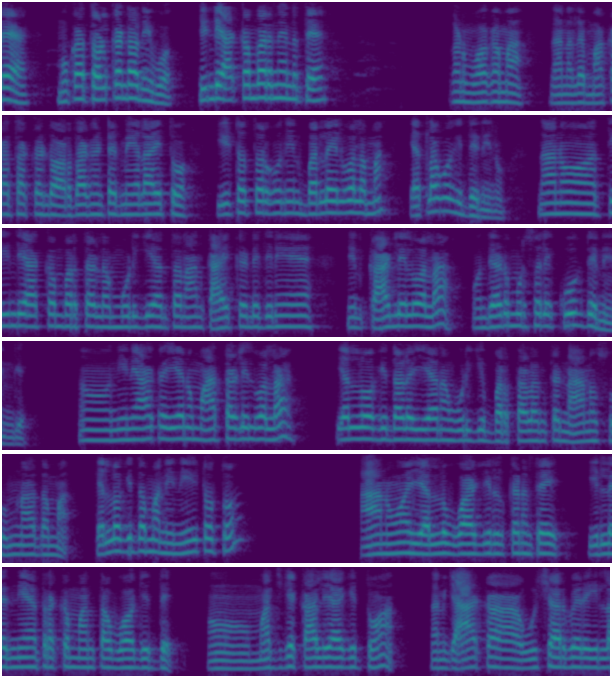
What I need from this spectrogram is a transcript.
ಅತ್ತೆ ಮುಖ ತೊಳ್ಕೊಂಡೋ ನೀವು? ತಿಂಡಿ ಹಾಕೊಂಬರನೇನತ್ತೆ ಕಣ್ ಹೋಗಮ್ಮ ನಾನಲ್ಲೇ ಮಖ ತಕೊಂಡು ಅರ್ಧ ಗಂಟೆ ಮೇಲಾಯ್ತು. ಈಟೊತ್ತವರೆಗೂ ನೀನು ಬರಲೇ ಇಲ್ವಲ್ಲಮ್ಮ? ಎತ್ಲಾಗ ಹೋಗಿದ್ದೆ ನೀನು? ನಾನು ತಿಂಡಿ ಹಾಕೊಂಬರ್ತಾಳೆ ನಮ್ಮ ಹುಡುಗಿ ಅಂತ ನಾನು ಕಾಯ್ಕೊಂಡಿದ್ದೀನಿ. ನೀನು ಕಾಡ್ಲಿಲ್ವಲ್ಲ ಒಂದೆರಡು ಮೂರು ಸಲ ಕೂಗ್ದೆ ನಿನ್ಗೆ. ನೀನು ಯಾಕೆ ಏನು ಮಾತಾಡಿಲ್ವಲ್ಲ ಎಲ್ಲೋಗಿದ್ದಾಳೆ ಏನೋ ಹುಡುಗಿ ಬರ್ತಾಳೆ ಅಂತ ನಾನು ಸುಮ್ಮನಾದಮ್ಮ ಎಲ್ಲೋಗಿದ್ದಮ್ಮ ನೀನು ಈಟೊತ್ತು? ನಾನು ಎಲ್ಲ ಹೋಗಿರ್ಕಣತೆ ಇಲ್ಲ ನೇತ್ರಕಮ್ಮ ಅಂತ ಹೋಗಿದ್ದೆ. ಮಜ್ಜಿಗೆ ಖಾಲಿ ಆಗಿತ್ತು. ನನ್ಗೆ ಯಾಕ ಹುಷಾರ್ ಬೇರೆ ಇಲ್ಲ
